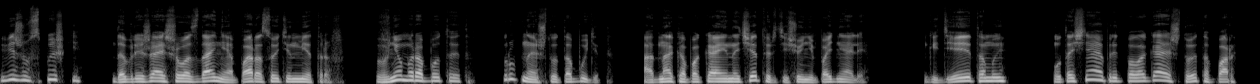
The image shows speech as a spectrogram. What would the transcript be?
Вижу вспышки. До ближайшего здания пара сотен метров. В нем и работает. Крупное что-то будет. Однако пока и на четверть еще не подняли. Где это мы? Уточняю, предполагая, что это парк.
